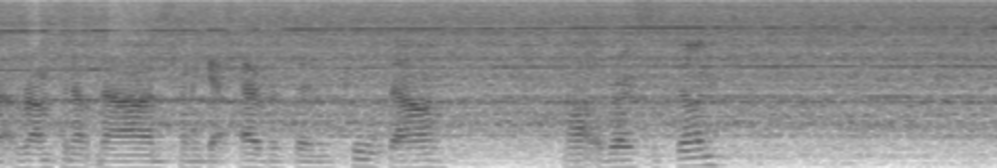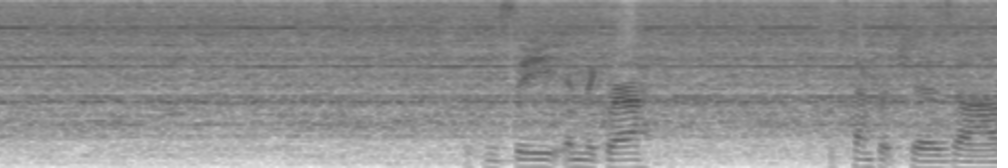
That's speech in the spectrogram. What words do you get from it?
That I'm ramping up now and trying to get everything cooled down now that the roast is done. You can see in the graph the temperatures are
